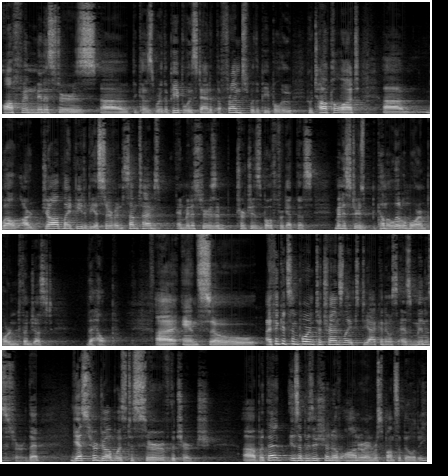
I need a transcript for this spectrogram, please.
Often, ministers, uh, because we're the people who stand at the front, we're the people who, who talk a lot, um, well, our job might be to be a servant. Sometimes, and ministers and churches both forget this, ministers become a little more important than just the help. Uh, and so I think it's important to translate diakonos as minister, that yes, her job was to serve the church, uh, but that is a position of honor and responsibility.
